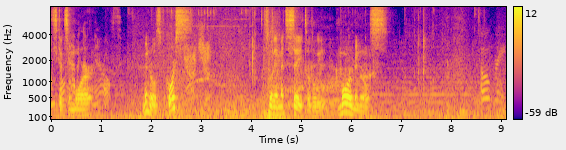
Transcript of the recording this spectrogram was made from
Let's get some more minerals. minerals, of course. That's what I meant to say, totally. More minerals. Oh, great.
